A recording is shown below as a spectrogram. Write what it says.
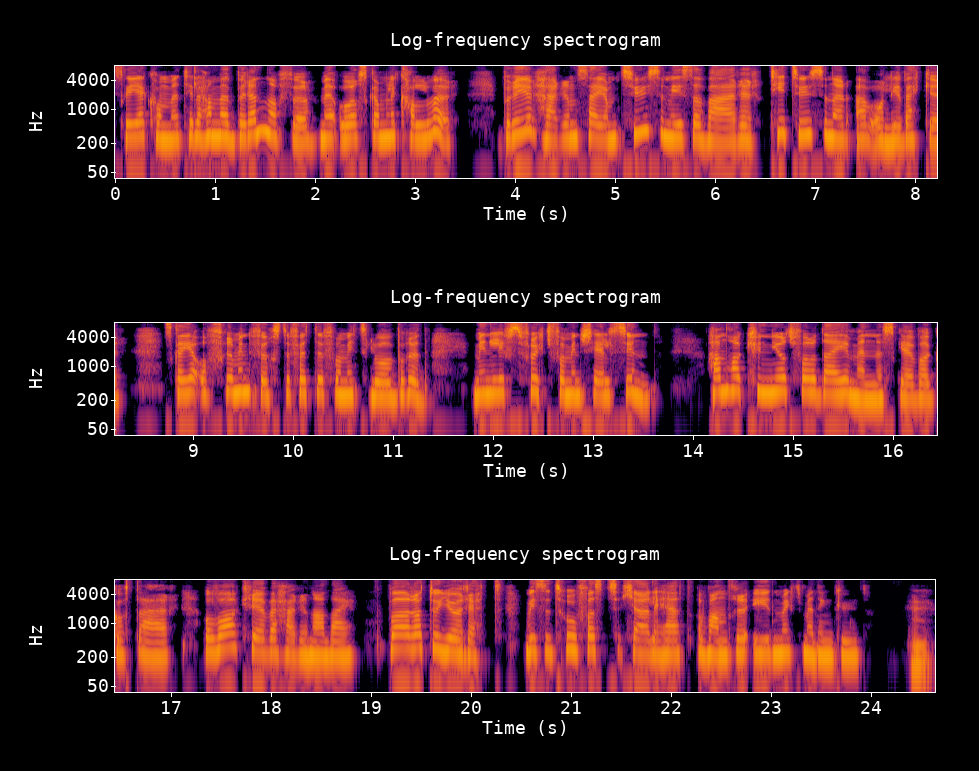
Skal jeg komme til ham med brennoffer, med årsgamle kalver? Bryr Herren seg om tusenvis av værer, titusener av oljebekker? Skal jeg ofre min førstefødte for mitt lovbrudd, min livsfrukt for min sjels synd? Han har kunngjort for deg, menneske, hva godt det er, og hva krever Herren av deg? Bare at du gjør rett, viser trofast kjærlighet og vandrer ydmykt med din Gud. Mm.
